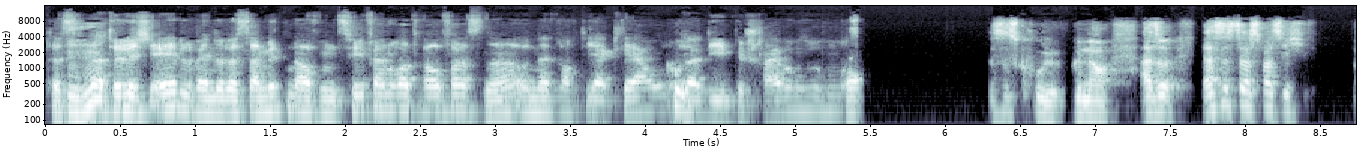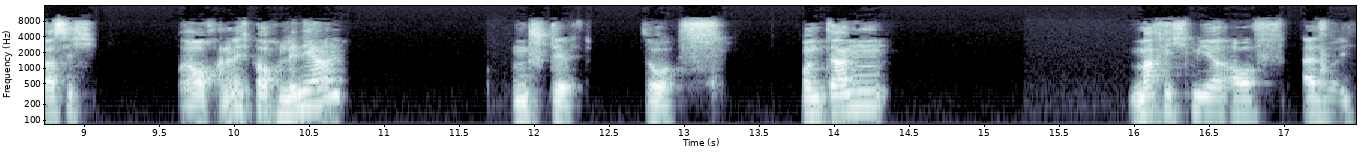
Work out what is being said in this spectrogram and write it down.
Das mhm. ist natürlich edel, wenn du das da mitten auf dem Zielfernrohr drauf hast ne? und nicht noch die Erklärung cool. oder die Beschreibung suchen musst. Das ist cool, genau. Also das ist das, was ich, was ich brauche. Ne? Ich brauche ein Lineal und einen Stift. So. Und dann mache ich mir auf, also ich,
